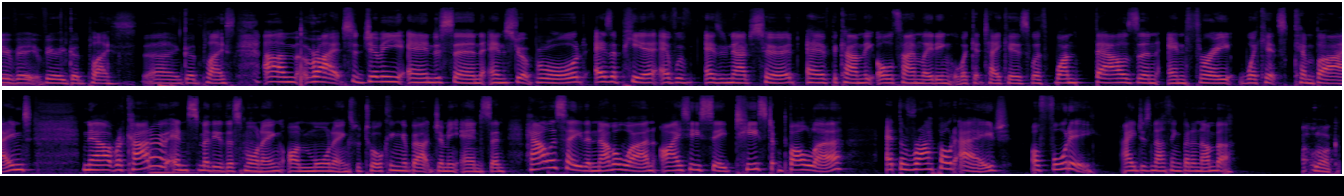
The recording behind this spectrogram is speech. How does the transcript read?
Very, very, very good place. Uh, good place. Um, right, so Jimmy Anderson and Stuart Broad, as a pair, as we've, as we've now just heard, have become the all-time leading wicket takers with 1,003 wickets combined. Now, Ricardo and Smithy this morning on mornings were talking about Jimmy Anderson. How is he the number one ICC Test bowler at the ripe old age of 40? Age is nothing but a number. Look,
